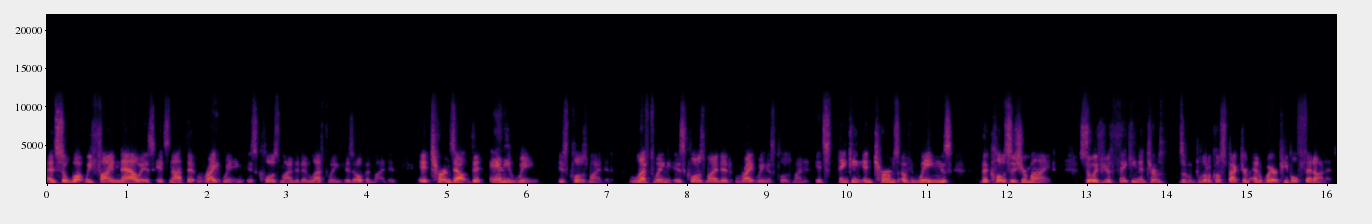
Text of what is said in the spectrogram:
And so what we find now is it's not that right wing is closed minded and left wing is open minded. It turns out that any wing is closed minded. Left wing is closed minded, right wing is closed minded. It's thinking in terms of wings that closes your mind. So if you're thinking in terms of a political spectrum and where people fit on it,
